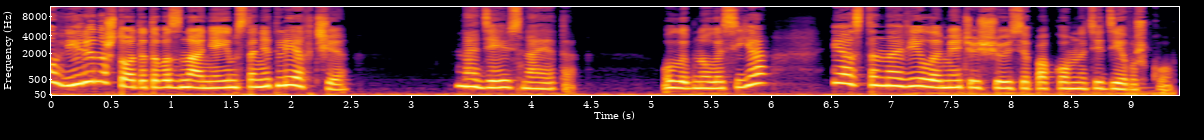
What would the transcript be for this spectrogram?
Уверена, что от этого знания им станет легче. Надеюсь на это. Улыбнулась я, — и остановила мечущуюся по комнате девушку.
